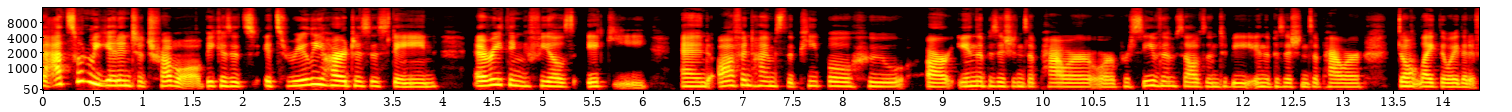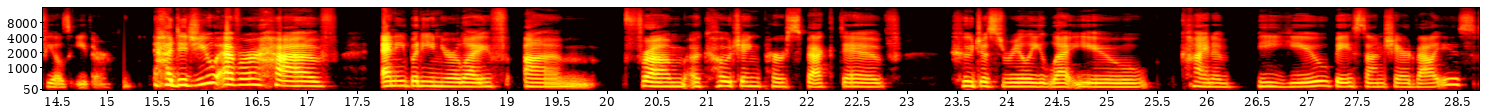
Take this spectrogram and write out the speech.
that's when we get into trouble because it's it's really hard to sustain. Everything feels icky and oftentimes the people who are in the positions of power or perceive themselves and to be in the positions of power don't like the way that it feels either. Did you ever have anybody in your life um, from a coaching perspective who just really let you kind of be you based on shared values?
